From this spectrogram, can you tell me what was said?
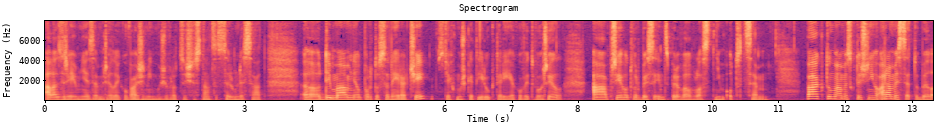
ale zřejmě zemřel jako vážený muž v roce 1670. Dima měl Portose nejradši z těch mušketýrů, který jako vytvořil a při jeho tvorbě se inspiroval vlastním otcem. Pak tu máme skutečného Aramise, to byl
